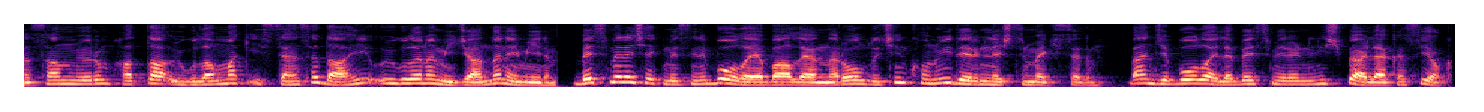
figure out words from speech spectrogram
uygulanacağını sanmıyorum. Hatta uygulanmak istense dahi uygulanamayacağından eminim. Besmele çekmesini bu olaya bağlayanlar olduğu için konuyu derinleştirmek istedim. Bence bu olayla besmelenin hiçbir alakası yok.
